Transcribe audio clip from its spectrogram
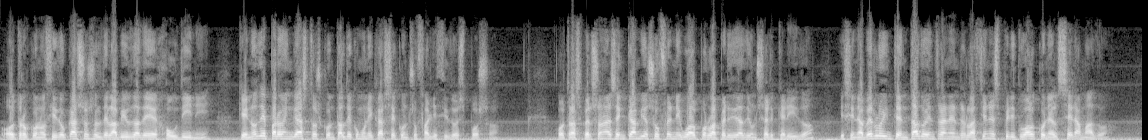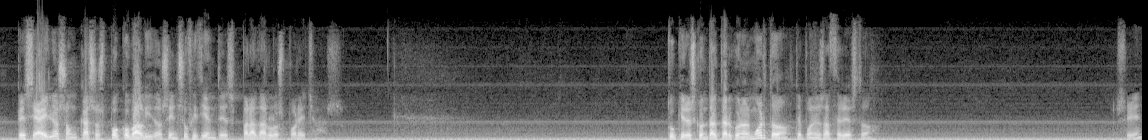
Otro conocido caso es el de la viuda de Houdini, que no deparó en gastos con tal de comunicarse con su fallecido esposo. Otras personas, en cambio, sufren igual por la pérdida de un ser querido, y sin haberlo intentado entran en relación espiritual con el ser amado. Pese a ello, son casos poco válidos e insuficientes para darlos por hechos. ¿Tú quieres contactar con el muerto? Te pones a hacer esto. ¿Sí?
